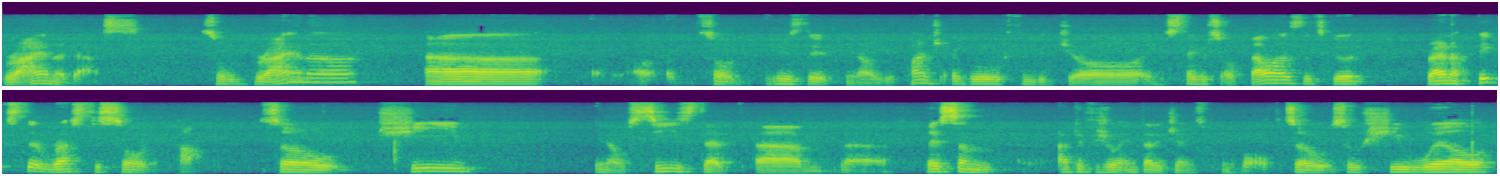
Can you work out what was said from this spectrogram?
Brianna does. So Brianna, uh, so here's the you know you punch a Agruth in the jaw. He staggers off balance. That's good. Brianna picks the rusty sword up. So she, you know, sees that um, uh, there's some artificial intelligence involved. So, so she will,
